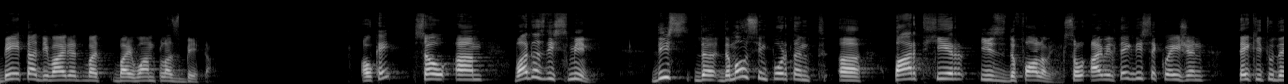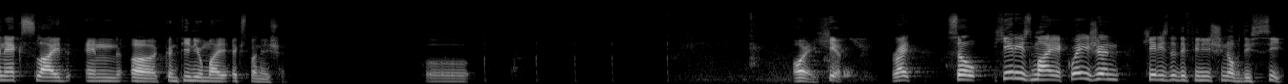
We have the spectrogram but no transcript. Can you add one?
beta divided by, by 1 plus beta. Okay, so um, what does this mean? This, the, the most important uh, part here is the following. So I will take this equation, take it to the next slide, and uh, continue my explanation. Uh, all right, here, right? So here is my equation, here is the definition of this C.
